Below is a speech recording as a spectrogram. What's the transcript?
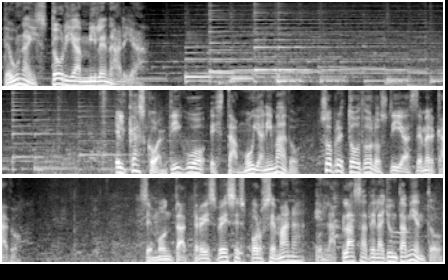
de una historia milenaria. El casco antiguo está muy animado, sobre todo los días de mercado. Se monta tres veces por semana en la plaza del ayuntamiento.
